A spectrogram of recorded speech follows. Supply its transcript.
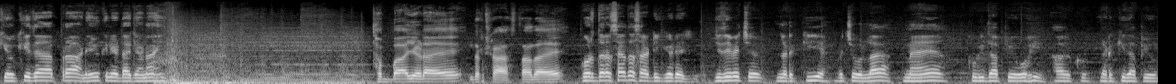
ਕਿਉਂਕਿ ਇਹਦਾ ਭਰਾ ਨੇ ਵੀ ਕੈਨੇਡਾ ਜਾਣਾ ਸੀ। ਥੱਬਾ ਜਿਹੜਾ ਹੈ ਦਰਖਾਸਤਾਂ ਦਾ ਹੈ। ਗੁਰਦੁਆਰਾ ਸਾਹਿਬ ਦਾ ਸਰਟੀਫਿਕੇਟ ਹੈ ਜੀ ਜਿਹਦੇ ਵਿੱਚ ਲੜਕੀ ਹੈ ਵਿਚੋਲਾ ਮੈਂ ਆ ਕੁੜੀ ਦਾ ਪਿਓ ਹੀ ਆ ਵੇਖੋ ਲੜਕੀ ਦਾ ਪਿਓ।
